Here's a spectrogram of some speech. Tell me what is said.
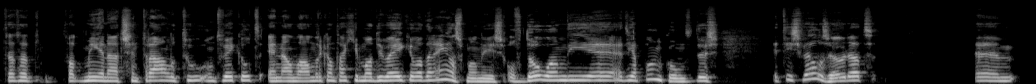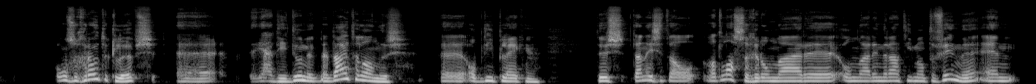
dat het wat meer naar het centrale toe ontwikkelt. En aan de andere kant had je Madueke, wat een Engelsman is. Of Doan, die eh, uit Japan komt. Dus het is wel zo dat ehm, onze grote clubs, ja, die doen het met buitenlanders op die plekken. Dus dan is het al wat lastiger om daar, eh, om daar inderdaad iemand te vinden. En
